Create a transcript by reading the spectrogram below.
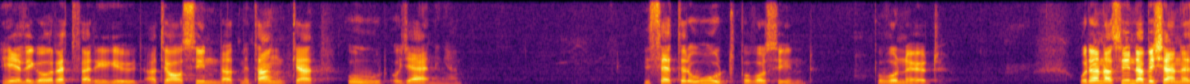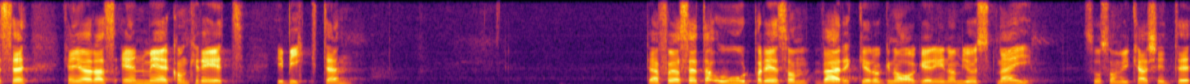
helige och rättfärdige Gud, att jag har syndat med tankar, ord och gärningar. Vi sätter ord på vår synd, på vår nöd. Och denna syndabekännelse kan göras än mer konkret i bikten. Där får jag sätta ord på det som verkar och gnager inom just mig, så som vi kanske inte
